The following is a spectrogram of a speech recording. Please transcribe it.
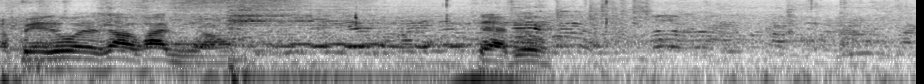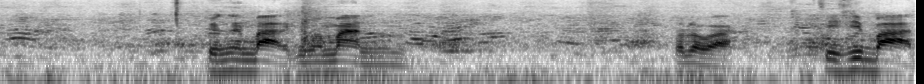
กาแฟด้วยเช้าพันพี่น้องแซ่บด้วยเป็นเงินบาทคือประมาณเท่าไหร่วะสี่สิบบาท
